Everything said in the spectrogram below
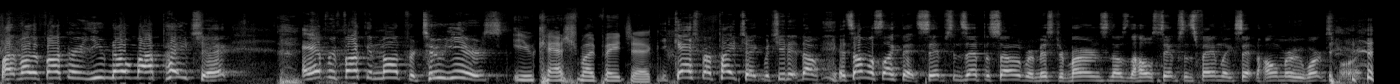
Like, motherfucker, you know my paycheck every fucking month for two years. You cashed my paycheck. You cashed my paycheck, but you didn't know. It's almost like that Simpsons episode where Mr. Burns knows the whole Simpsons family except Homer, who works for him.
